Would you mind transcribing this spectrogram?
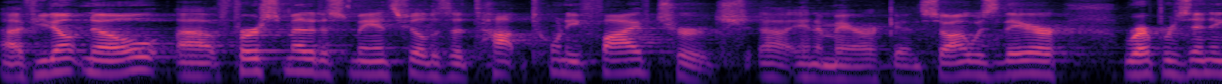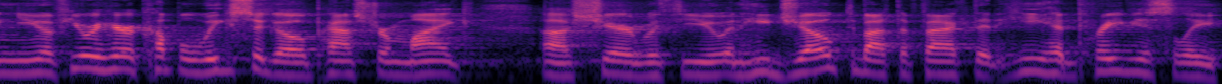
Uh, if you don't know, uh, First Methodist Mansfield is a top 25 church uh, in America. And so I was there representing you. If you were here a couple weeks ago, Pastor Mike uh, shared with you, and he joked about the fact that he had previously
